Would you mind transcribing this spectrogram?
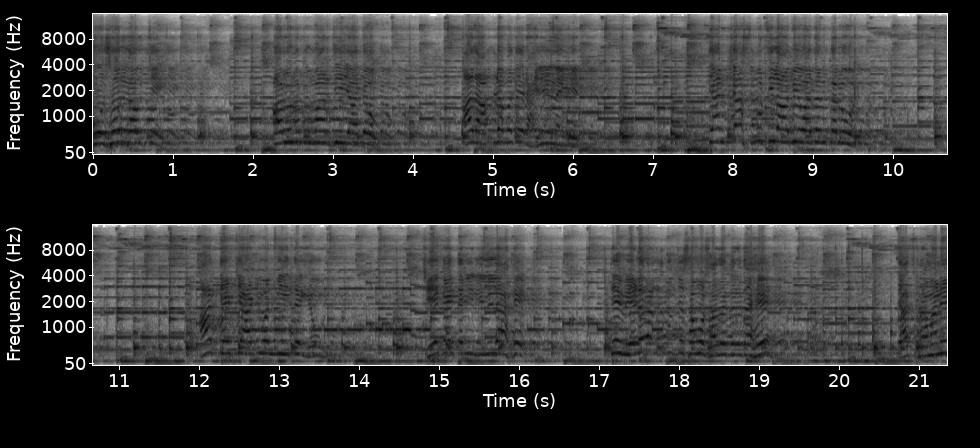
ओझरगावचे अरुण कुमारजी यादव. आज आपल्यामध्ये राहिले नाहीये अभिवादन करून आज त्यांची आठवण मी इथे घेऊन जे काही त्यांनी लिहिलेलं आहे ते वेळेला तुमच्यासमोर सादर करत आहे. त्याचप्रमाणे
